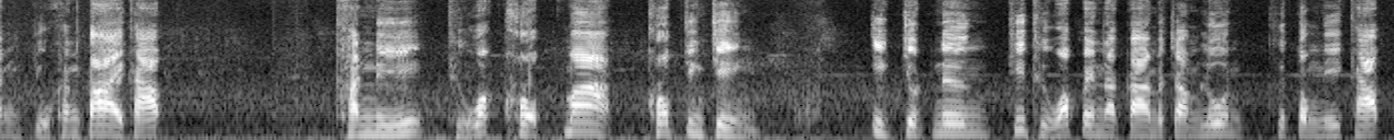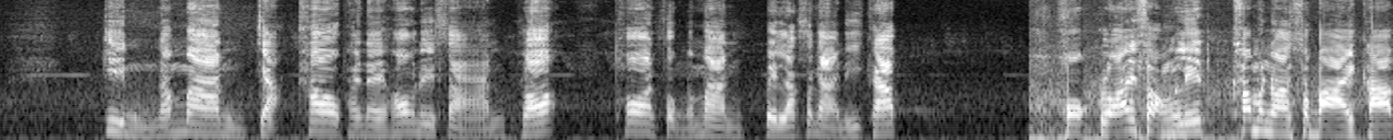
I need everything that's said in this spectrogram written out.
งอยู่ข้างใต้ครับคันนี้ถือว่าครบมากครบจริง ๆ อีกจุดหนึ่งที่ถือว่าเป็นอาการประจำรุ่นคือตรงนี้ครับ กลิ่นน้ำมันจะเข้าภายในห้องโดยสาร เพราะท่อส่งน้ำมันเป็นลักษณะนี้ครับ 602 ลิตรเข้ามานอนสบายครับ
